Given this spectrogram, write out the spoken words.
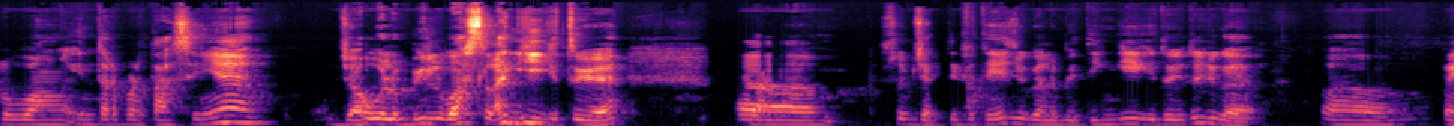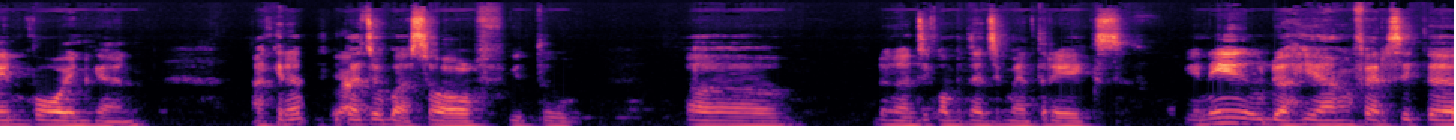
ruang interpretasinya jauh lebih luas lagi gitu ya. Um, subjektivitinya juga lebih tinggi gitu. Itu juga uh, pain point kan. Akhirnya kita Ya. coba solve gitu uh, dengan si kompetensi matrix. Ini udah yang versi ke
